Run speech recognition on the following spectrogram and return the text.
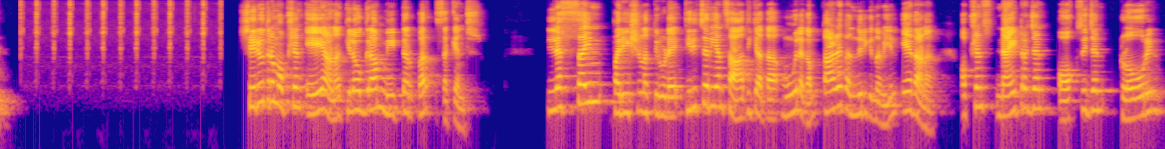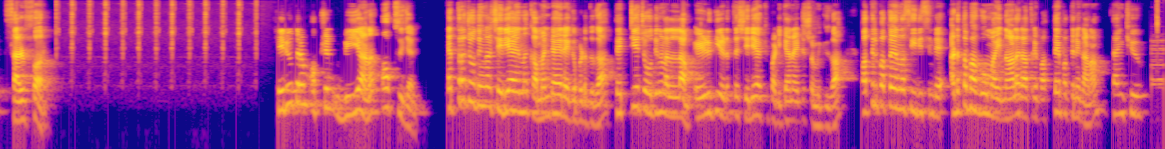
ശരിയുത്തരം ഓപ്ഷൻ എ ആണ് kilogram metre per second. Lassaigne പരീക്ഷണത്തിലൂടെ തിരിച്ചറിയാൻ സാധിക്കാത്ത മൂലകം താഴെ തന്നിരിക്കുന്നവയിൽ ഏതാണ്? Options nitrogen oxygen chlorine sulphur. ശരിയുത്തരം ഓപ്ഷൻ ബി ആണ് ഓക്സിജൻ. എത്ര ചോദ്യങ്ങൾ ശരിയായെന്ന് കമന്റായി രേഖപ്പെടുത്തുക. തെറ്റിയ ചോദ്യങ്ങളെല്ലാം എഴുതിയെടുത്ത് ശരിയാക്കി പഠിക്കാനായിട്ട് ശ്രമിക്കുക. പത്തിൽ പത്ത് എന്ന സീരീസിന്റെ അടുത്ത ഭാഗവുമായി നാളെ രാത്രി പത്തേ പത്തിന് കാണാം. താങ്ക്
